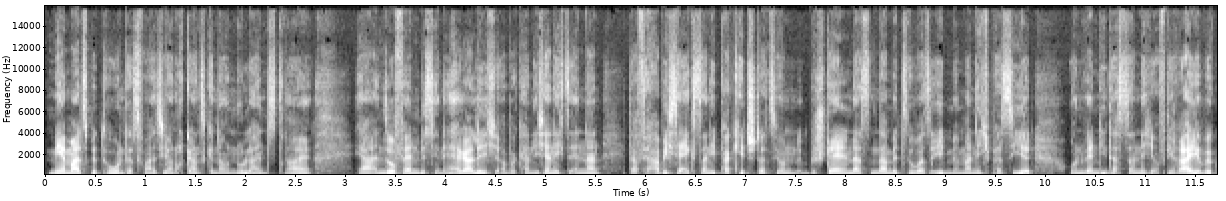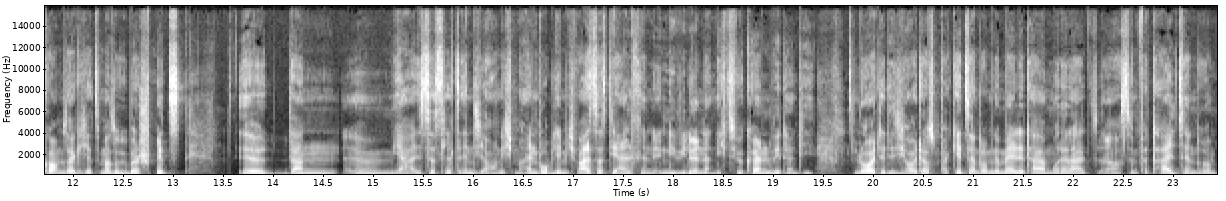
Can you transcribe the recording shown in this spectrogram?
mehrmals betont, das weiß ich auch noch ganz genau, 013. Ja, insofern ein bisschen ärgerlich, aber kann ich ja nichts ändern. Dafür habe ich es ja extra in die Paketstation bestellen lassen, damit sowas eben immer nicht passiert und wenn die das dann nicht auf die Reihe bekommen, sage ich jetzt mal so überspitzt, äh, dann ähm, ja, ist das letztendlich auch nicht mein Problem. Ich weiß, dass die einzelnen Individuen da nichts für können, weder die Leute, die sich heute aus dem Paketzentrum gemeldet haben oder als, aus dem Verteilzentrum,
